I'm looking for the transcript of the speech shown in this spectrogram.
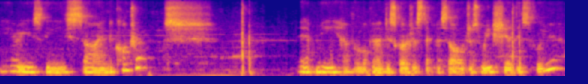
here is the signed contract. Let me have a look at a disclosure statement. So I'll just reshare this for you.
